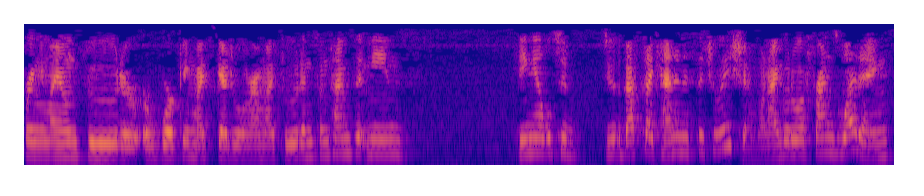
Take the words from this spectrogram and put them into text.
bringing my own food or, or working my schedule around my food, and sometimes it means being able to do the best I can in a situation. When I go to a friend's wedding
